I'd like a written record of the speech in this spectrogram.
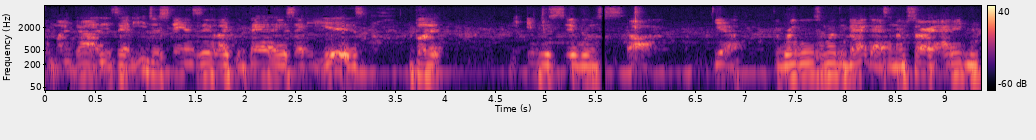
oh my god, is that he just stands there like the badass that he is, but it was it was uh, yeah, the rebels were the bad guys, and I'm sorry, I didn't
